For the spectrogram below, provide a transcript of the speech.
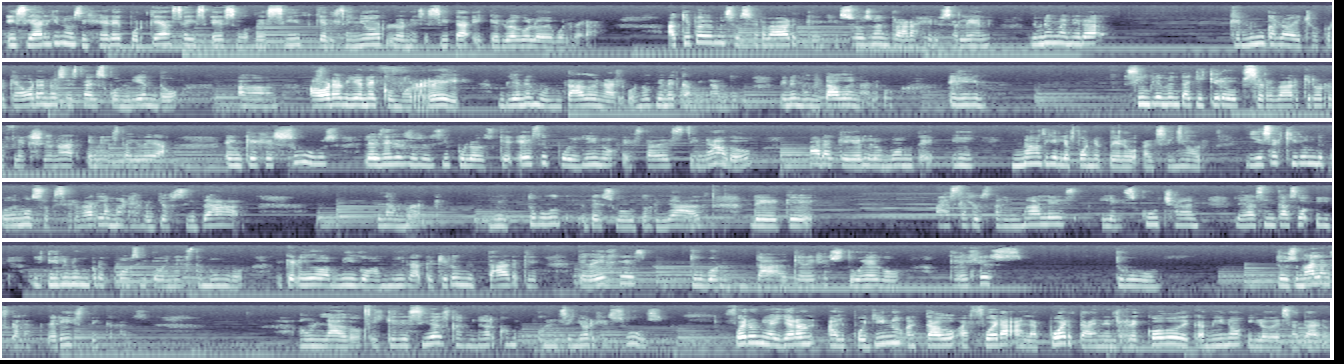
Y si alguien os dijere por qué hacéis eso, decid que el Señor lo necesita y que luego lo devolverá. Aquí podemos observar que Jesús va a entrar a Jerusalén de una manera que nunca lo ha hecho, porque ahora no se está escondiendo, ah, ahora viene como rey, viene montado en algo, no viene caminando, viene montado en algo. Y simplemente aquí quiero observar, quiero reflexionar en esta idea, en que Jesús les dice a sus discípulos que ese pollino está destinado para que Él lo monte y nadie le pone pero al Señor. Y es aquí donde podemos observar la maravillosidad, la magnitud de su autoridad, de que hasta los animales le escuchan, le hacen caso y, tienen un propósito en este mundo. Y querido amigo, amiga, te quiero invitar que, que dejes tu voluntad, que dejes tu ego, que dejes tu, tus malas características a un lado y que decidas caminar con el Señor Jesús. Fueron y hallaron al pollino atado afuera a la puerta en el recodo de camino y lo desataron.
